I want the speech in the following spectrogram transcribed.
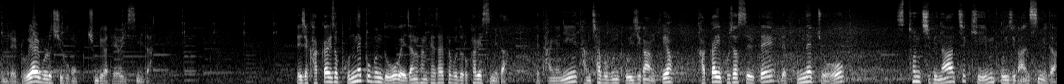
오늘의 로얄 블루 G90 준비가 되어 있습니다. 네, 이제 가까이서 본넷 부분도 외장 상태 살펴보도록 하겠습니다. 네, 당연히 단차 부분 보이지가 않고요. 가까이 보셨을 때 네, 본넷 쪽 스톤칩이나 찍힘 보이지가 않습니다.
